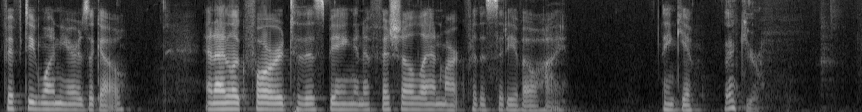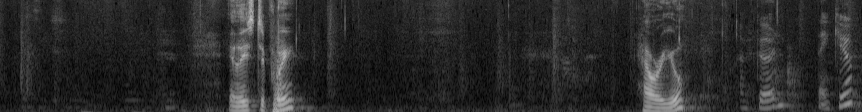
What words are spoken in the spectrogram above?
51 years ago. And I look forward to this being an official landmark for the city of Ojai. Thank you. Thank you. Elise Dupuy? How are you? I'm good, thank you.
